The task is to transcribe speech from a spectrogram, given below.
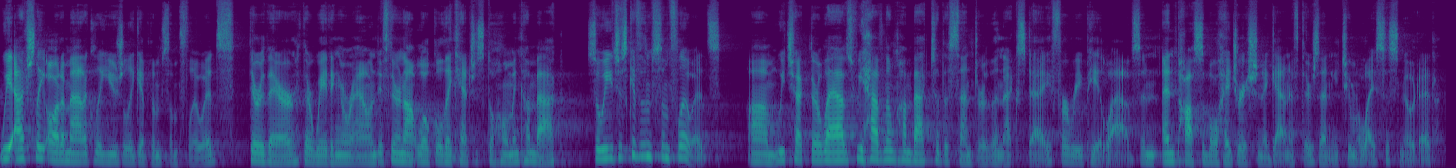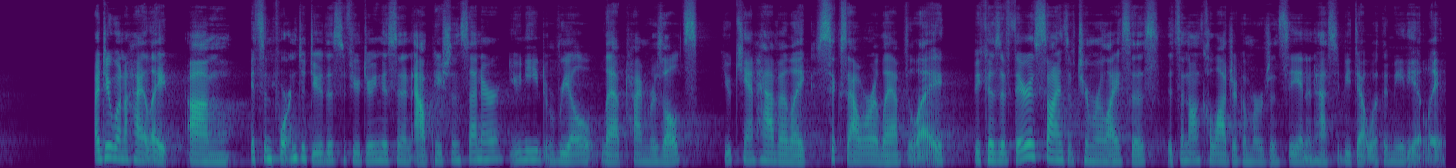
We actually automatically usually give them some fluids. They're there. They're waiting around. If they're not local, they can't just go home and come back. So we just give them some fluids. Um, we check their labs. We have them come back to the center the next day for repeat labs and, and possible hydration again if there's any tumor lysis noted. I do want to highlight um, it's important to do this if you're doing this in an outpatient center. You need real lab time results. You can't have a like six hour lab delay because if there is signs of tumor lysis, it's an oncologic emergency and it has to be dealt with immediately.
